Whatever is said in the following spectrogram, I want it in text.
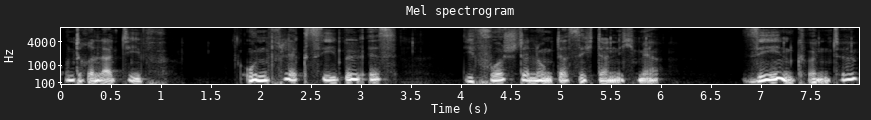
und relativ unflexibel ist. Die Vorstellung, dass ich dann nicht mehr sehen könnte,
